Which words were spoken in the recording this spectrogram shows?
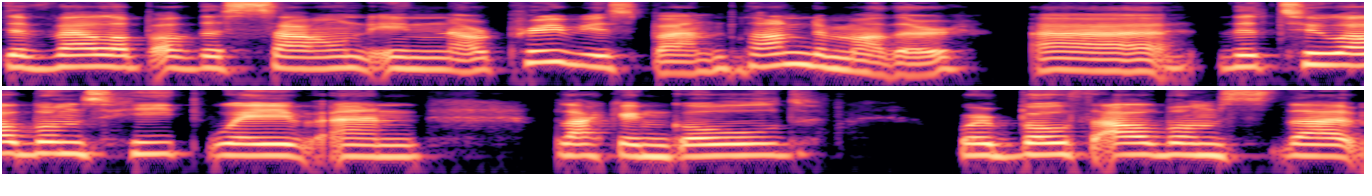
develop of the sound in our previous band, Thundermother. Uh, the two albums, Heat Wave and Black and Gold, were both albums that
